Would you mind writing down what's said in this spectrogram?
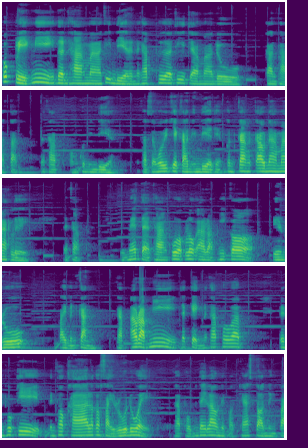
พวกกรีกนี่เดินทางมาที่อินเดียเลยนะครับ เพื่อที่จะมาดูการผ่าตัดนะครับของคนอินเดีย ครับแสดงว่าวิทยาการอินเดียเนี่ยค่อนข้างก้าวหน้ามากเลยนะครับหรือแม้แต่ทางพวกโลกอาหรับนี่ก็เรียนรู้ไปเหมือนกันครับอาหรับนี่จะเก่งนะครับ เพราะว่าเป็นพวกที่เป็นพ่อค้าแล้วก็ใฝ่รู้ด้วยครับผมได้เล่าในพอดแคสต์ตอนหนึ่งไป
